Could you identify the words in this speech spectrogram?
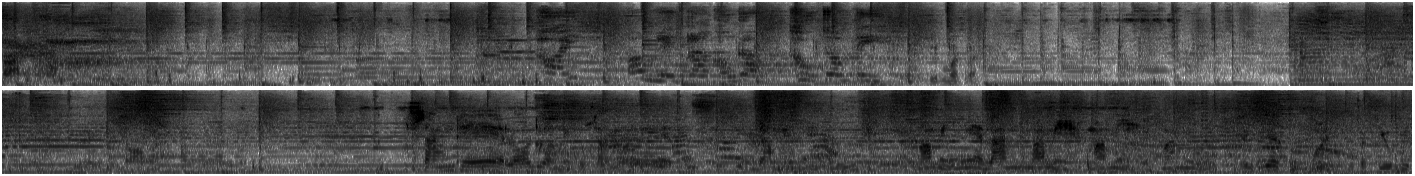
ก่อนครับถอยป้อมเลนกลางของเราถูกโจมตีคลิปหมดว่ะ สสั่งแท้ล้อเลียงกูสั่งแท้กูดำไม่มามาแม่ลั่นมาแม่มาแม่มาแม่ไอ้เหี้ยกูผิดกูสกิลผิด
